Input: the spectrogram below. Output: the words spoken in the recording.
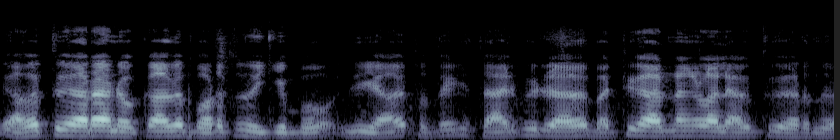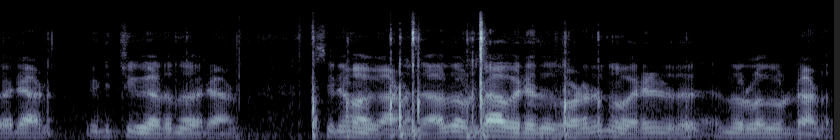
അകത്ത് കയറാൻ ഒക്കാതെ പുറത്ത് നിൽക്കുമ്പോൾ ഇത് യാതൊരു പ്രത്യേകിച്ച് താല്പര്യമില്ലാതെ മറ്റു കാരണങ്ങളാൽ അകത്ത് കയറുന്നവരാണ് ഇടിച്ചു കയറുന്നവരാണ് സിനിമ കാണുന്നത്. അതുണ്ടാവരുത് തുടർന്ന് വരരുത് എന്നുള്ളതുകൊണ്ടാണ്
